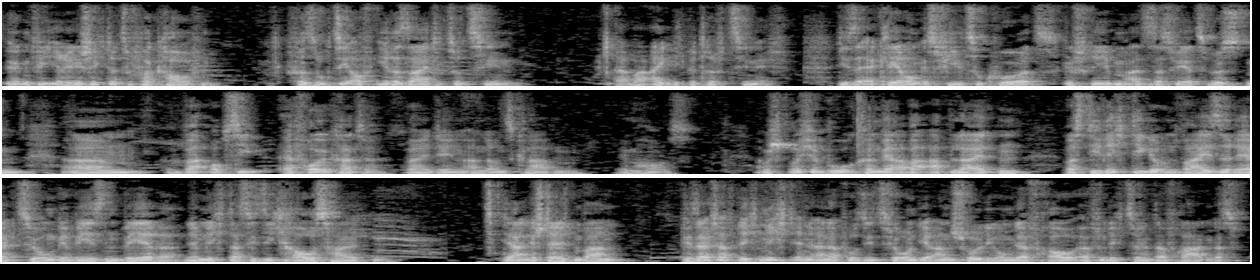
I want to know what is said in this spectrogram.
irgendwie ihre Geschichte zu verkaufen, versucht sie auf ihre Seite zu ziehen. Aber eigentlich betrifft sie nicht. Diese Erklärung ist viel zu kurz geschrieben, als dass wir jetzt wüssten, ähm, ob sie Erfolg hatte bei den anderen Sklaven im Haus. Am Sprüchebuch können wir aber ableiten, was die richtige und weise Reaktion gewesen wäre, nämlich dass sie sich raushalten. Die Angestellten waren gesellschaftlich nicht in einer Position, die Anschuldigung der Frau öffentlich zu hinterfragen. Das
